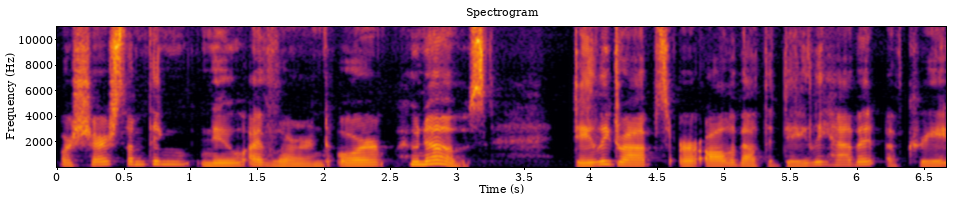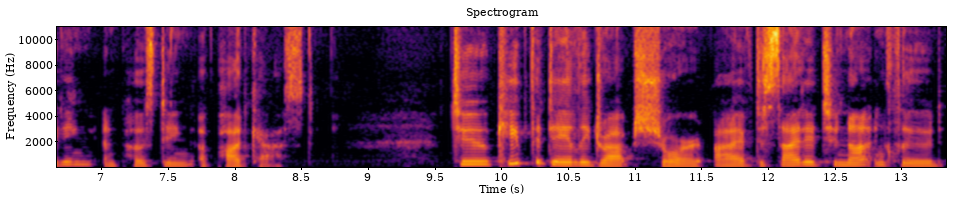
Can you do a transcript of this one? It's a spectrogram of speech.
or share something new I've learned, or who knows. Daily Drops are all about the daily habit of creating and posting a podcast. To keep the daily drops short, I've decided to not include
